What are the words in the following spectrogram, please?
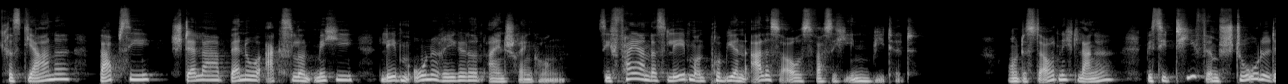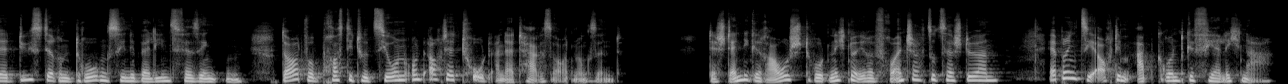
Christiane, Babsi, Stella, Benno, Axel und Michi leben ohne Regeln und Einschränkungen. Sie feiern das Leben und probieren alles aus, was sich ihnen bietet. Und es dauert nicht lange, bis sie tief im Strudel der düsteren Drogenszene Berlins versinken, dort wo Prostitution und auch der Tod an der Tagesordnung sind. Der ständige Rausch droht nicht nur ihre Freundschaft zu zerstören, er bringt sie auch dem Abgrund gefährlich nah.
